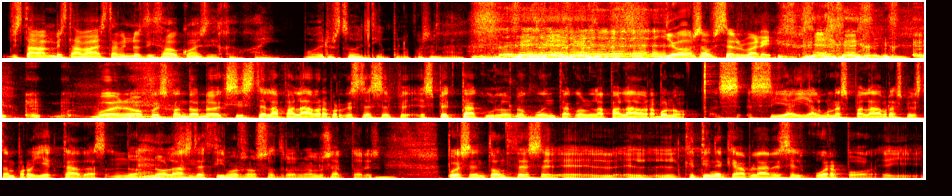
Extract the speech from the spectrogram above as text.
Yo estaba, me estaba, estaba hipnotizado con eso y dije, ay, moveros todo el tiempo, no pasa nada. Yo os observaré. Bueno, pues cuando no existe la palabra, porque este espe- espectáculo no cuenta con la palabra, bueno, sí hay algunas palabras, pero están proyectadas, no, no las decimos nosotros, ¿no? los actores. Pues entonces el, el- el que tiene que hablar es el cuerpo. Y,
